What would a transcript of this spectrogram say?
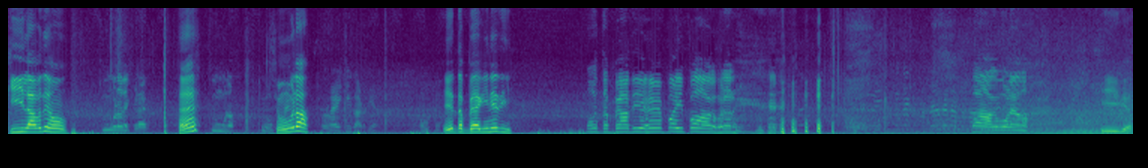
ਕੀ ਲੱਭਦੇ ਹੋ? ਚੂੰਗੜਾ ਨਿਕਲਿਆ ਹੈ? ਚੂੰਗੜਾ। ਕੀ ਕੱਢਦੇ ਆ? ਇਹ ਦੱਬਿਆ ਕਿਨੇ ਦੀ? ਉਹ ਦੱਬਿਆ ਦੀ ਇਹ ਭਾਈ ਭਾਗ ਫਿਰਾਂ ਨੇ। ਭਾਗ ਬੋਲਿਆਂ ਦਾ। ਠੀਕ ਹੈ।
